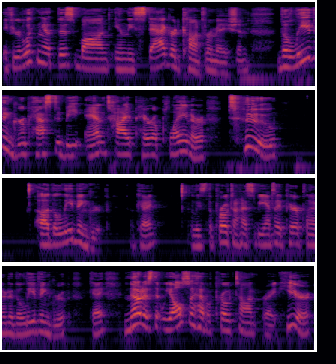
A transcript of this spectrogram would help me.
if you're looking at this bond in the staggered conformation, the leaving group has to be anti-periplanar to uh, the leaving group, okay? At least the proton has to be anti-periplanar to the leaving group. Okay. Notice that we also have a proton right here,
